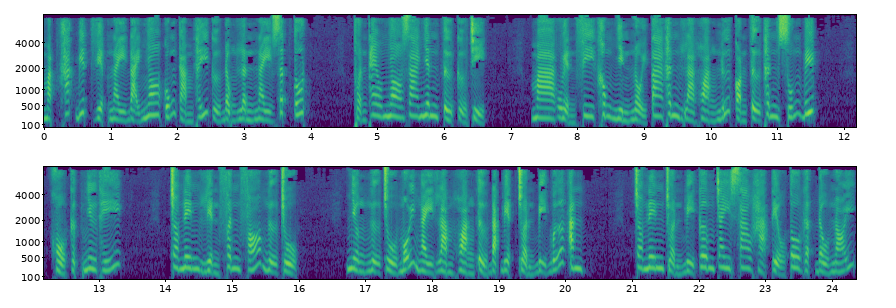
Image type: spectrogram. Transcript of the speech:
Mặt khác biết việc này đại nho cũng cảm thấy cử động lần này rất tốt. Thuận theo nho gia nhân từ cử chỉ. Mà Uyển Phi không nhìn nổi ta thân là hoàng nữ còn tự thân xuống bếp. Khổ cực như thế. Cho nên liền phân phó ngự chủ. Nhưng ngự chủ mỗi ngày làm hoàng tử đặc biệt chuẩn bị bữa ăn. Cho nên chuẩn bị cơm chay sao hạ tiểu tô gật đầu nói.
